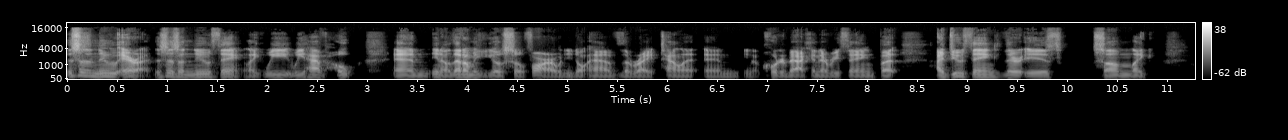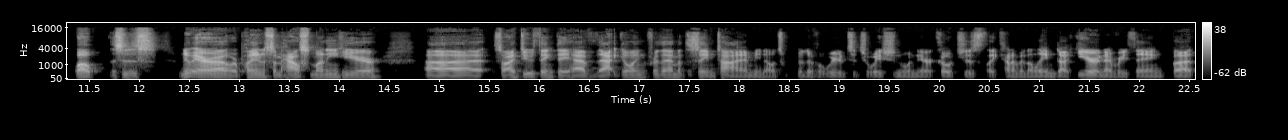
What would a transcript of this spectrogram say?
this is a new era. This is a new thing. Like we we have hope, and you know that'll make you go so far when you don't have the right talent and you know quarterback and everything. But I do think there is some like, well, this is new era. We're playing with some house money here. Uh, so I do think they have that going for them. At the same time, you know, it's a bit of a weird situation when your coach is like kind of in a lame duck year and everything. But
